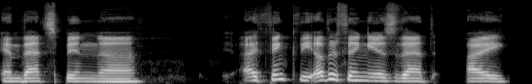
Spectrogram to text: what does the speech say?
and that's been. Uh, I think the other thing is that I.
